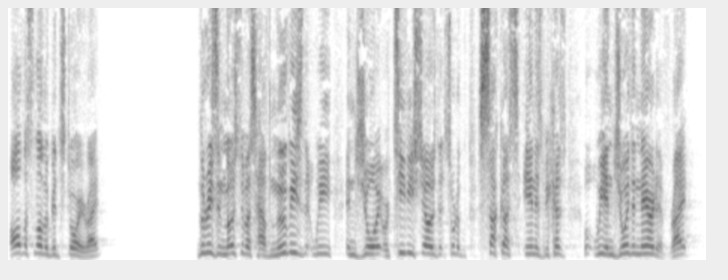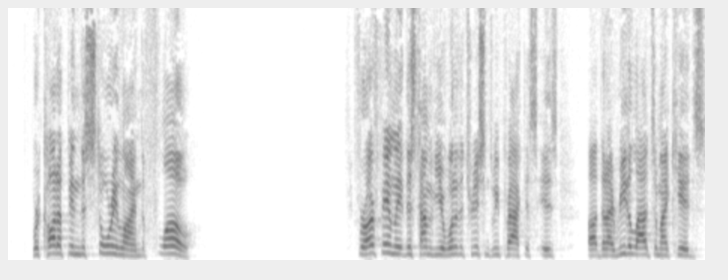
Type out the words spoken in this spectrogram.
All of us love a good story, right? The reason most of us have movies that we enjoy or TV shows that sort of suck us in is because we enjoy the narrative, right? We're caught up in the storyline, the flow. For our family at this time of year, one of the traditions we practice is uh, that I read aloud to my kids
